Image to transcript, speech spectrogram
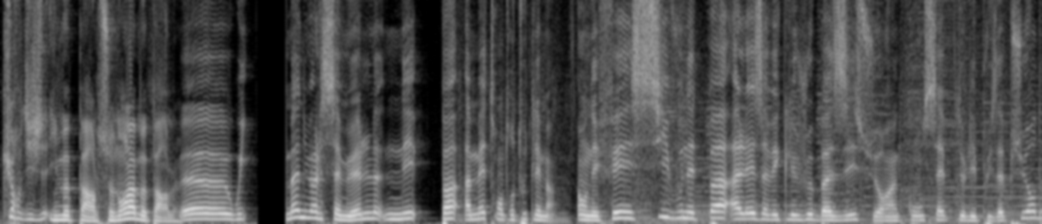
Curve Digi- il me parle. Ce nom-là me parle. Euh, oui. Manuel Samuel n'est pas à mettre entre toutes les mains. En effet, si vous n'êtes pas à l'aise avec les jeux basés sur un concept les plus absurdes,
